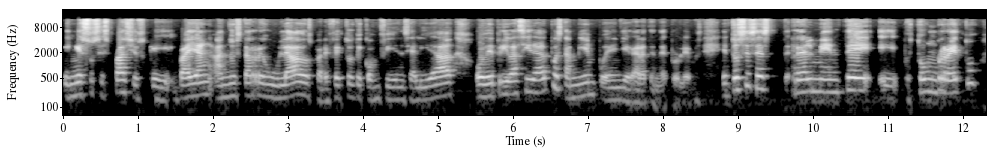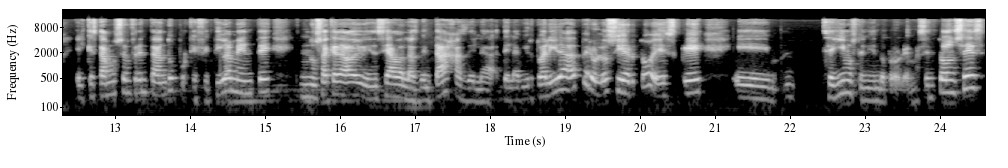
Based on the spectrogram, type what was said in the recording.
en esos espacios que vayan a no estar regulados para efectos de confidencialidad o de privacidad, pues también pueden llegar a tener problemas. Entonces es realmente eh, pues todo un reto el que estamos enfrentando porque efectivamente nos ha quedado evidenciado las ventajas de la, de la virtualidad, pero lo cierto es que eh, seguimos teniendo problemas. Entonces,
